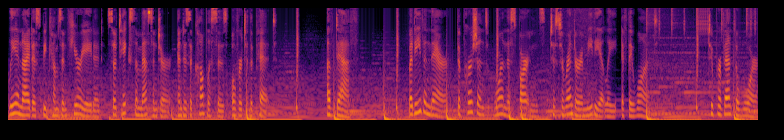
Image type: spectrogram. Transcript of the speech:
Leonidas becomes infuriated so takes the messenger and his accomplices over to the pit of death. But even there, the Persians warn the Spartans to surrender immediately if they want to prevent the war.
